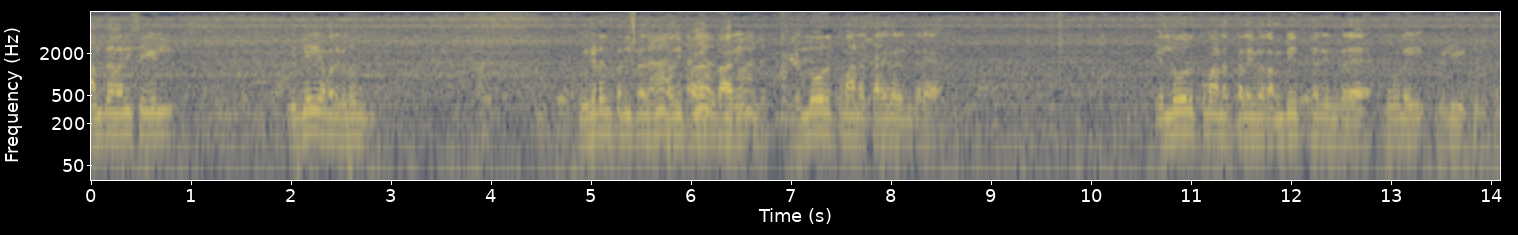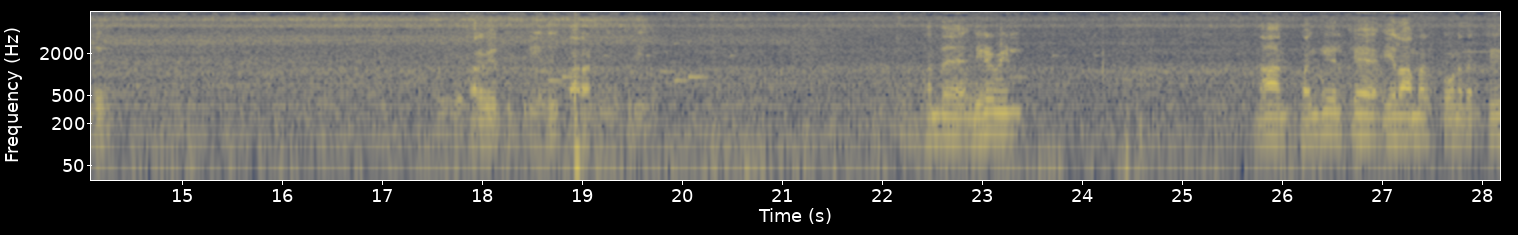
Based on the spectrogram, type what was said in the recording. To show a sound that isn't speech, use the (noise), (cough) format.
அந்த வரிசையில் விஜய் அவர்களும் விகடன் பதிப்ப பதிப்பகத்தாரின் எல்லோருக்குமான தலைவர் என்கிற எல்லோருக்குமான தலைவர் அம்பேத்கர் என்கிற நூலை வெளியிட்டிருப்பது வரவேற்புக்குரியது பாராட்டுதலுக்குரியது. அந்த நிகழ்வில் நான் பங்கேற்க இயலாமற் போனதற்கு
